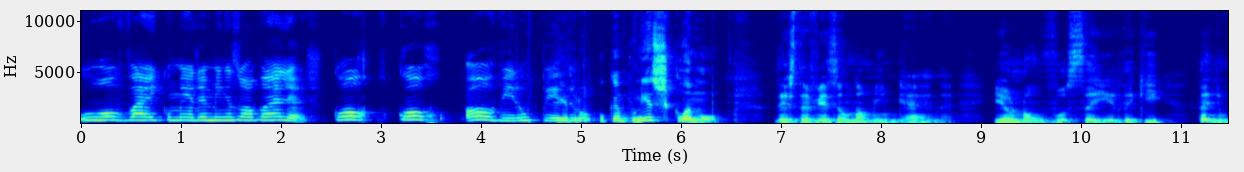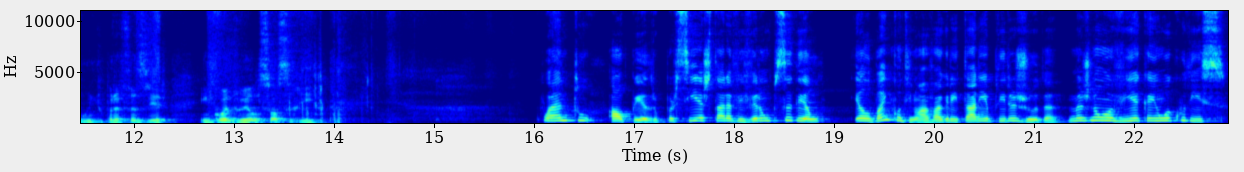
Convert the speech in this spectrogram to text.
O lobo vai comer as minhas ovelhas. Corro, corro! Ao ouvir o Pedro, Pedro, o camponês, exclamou. Desta vez ele não me engana. Eu não vou sair daqui. Tenho muito para fazer, enquanto ele só se ri. Quanto ao Pedro, parecia estar a viver um pesadelo. Ele bem continuava a gritar e a pedir ajuda, mas não havia quem o acudisse.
